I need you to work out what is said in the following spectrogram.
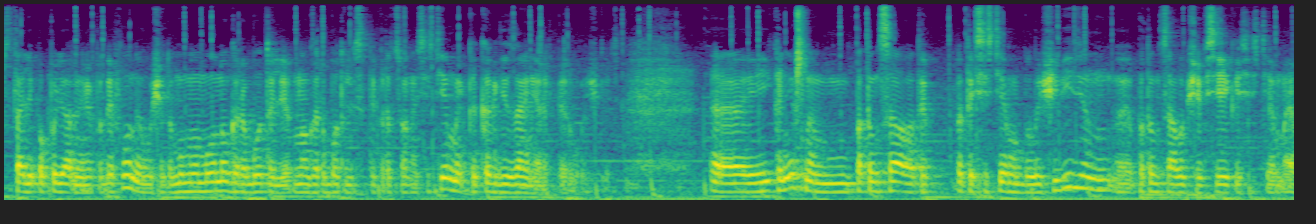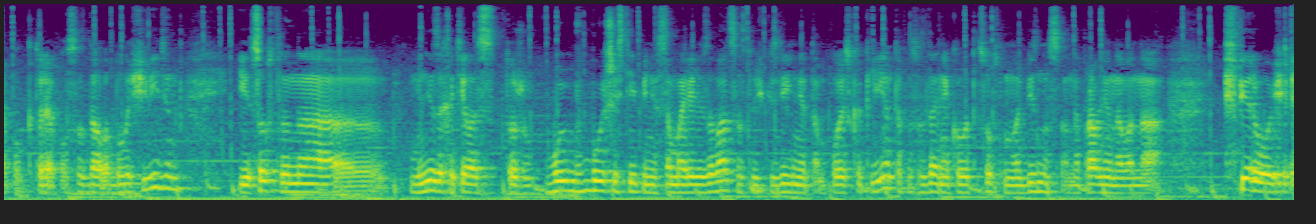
стали популярными под iPhone. И, в общем-то, мы много работали, много работали с этой операционной системой, как, как дизайнеры в первую очередь. Э, И, конечно, потенциал этой, этой системы был очевиден, э, потенциал вообще всей экосистемы Apple, которую Apple создала, был очевиден. И, собственно, э, мне захотелось тоже в бо- в большей степени самореализоваться с точки зрения там, поиска клиентов и создания какого-то собственного бизнеса, направленного на, в первую очередь,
